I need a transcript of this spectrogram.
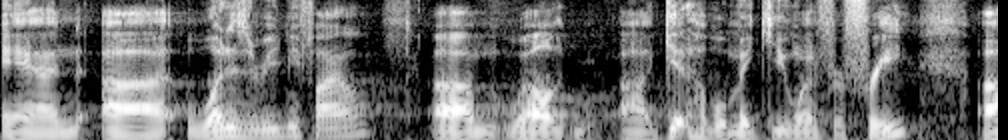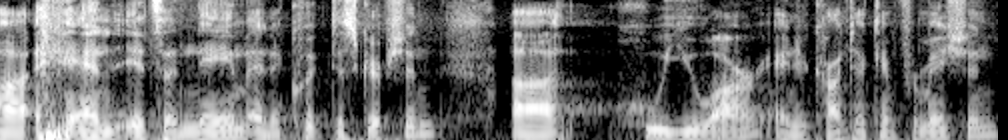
and uh, what is a README file? Um, well, uh, GitHub will make you one for free, uh, and it's a name and a quick description, uh, who you are and your contact information,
